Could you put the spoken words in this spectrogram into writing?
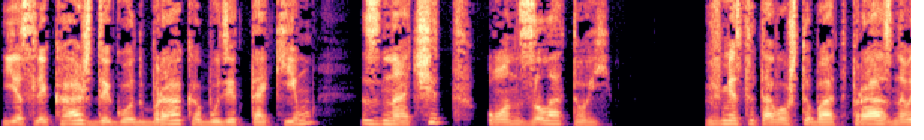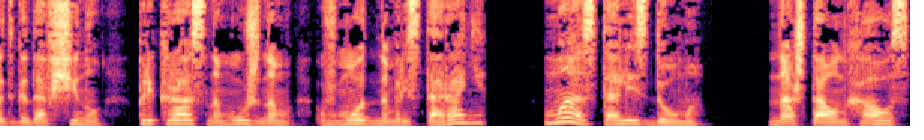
Если каждый год брака будет таким, значит, он золотой. Вместо того, чтобы отпраздновать годовщину прекрасным ужином в модном ресторане, мы остались дома. Наш таунхаус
